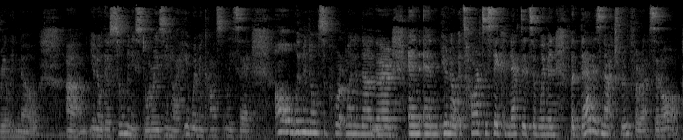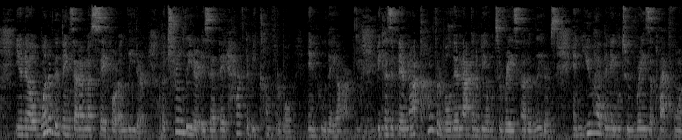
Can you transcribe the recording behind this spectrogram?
really know. Um, you know, there's so many stories. You know, I hear women constantly say, "Oh, women don't support one another," mm-hmm. and and you know, it's hard to stay connected to women. But that is not true for us at all. You know, one of the things that I must say for a leader, a true leader, is that they have to be comfortable in who they are. Mm-hmm. Because if they're not comfortable, they're not going to be able to raise other leaders. And you have been able to raise a platform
